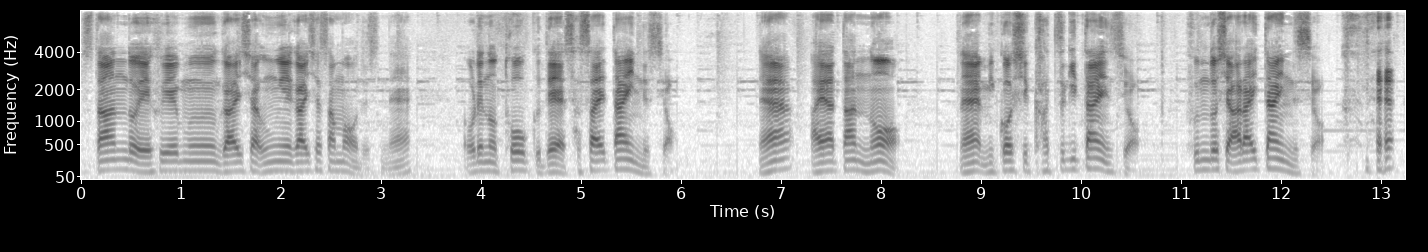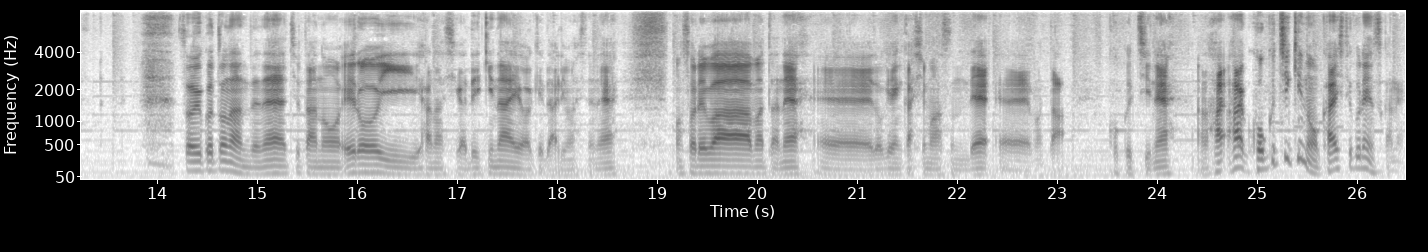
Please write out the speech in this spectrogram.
スタンド FM 会社運営会社様をですね俺のトークで支えたいんですよ。ねあやたんのねみこし担ぎたいんですよ。ふんどし洗いたいんですよ。ね そういうことなんでね、ちょっとあの、エロい話ができないわけでありましてね。まあ、それはまたね、えー、土幻化しますんで、えー、また告知ね、あのは早く告知機能を返してくれんすかね。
